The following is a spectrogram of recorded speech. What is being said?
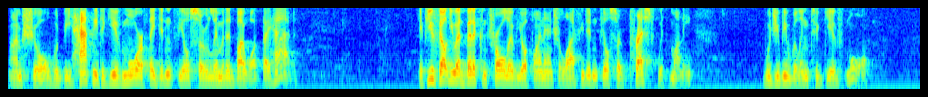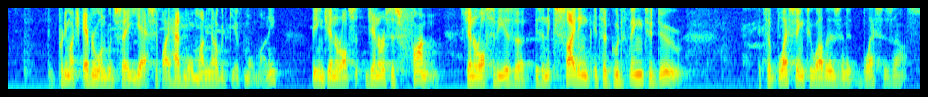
I'm sure, would be happy to give more if they didn't feel so limited by what they had. If you felt you had better control over your financial life, you didn't feel so pressed with money, would you be willing to give more? Pretty much everyone would say, yes, if I had more money, I would give more money. Being generous, generous is fun. Generosity is, a, is an exciting, it's a good thing to do. It's a blessing to others and it blesses us.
